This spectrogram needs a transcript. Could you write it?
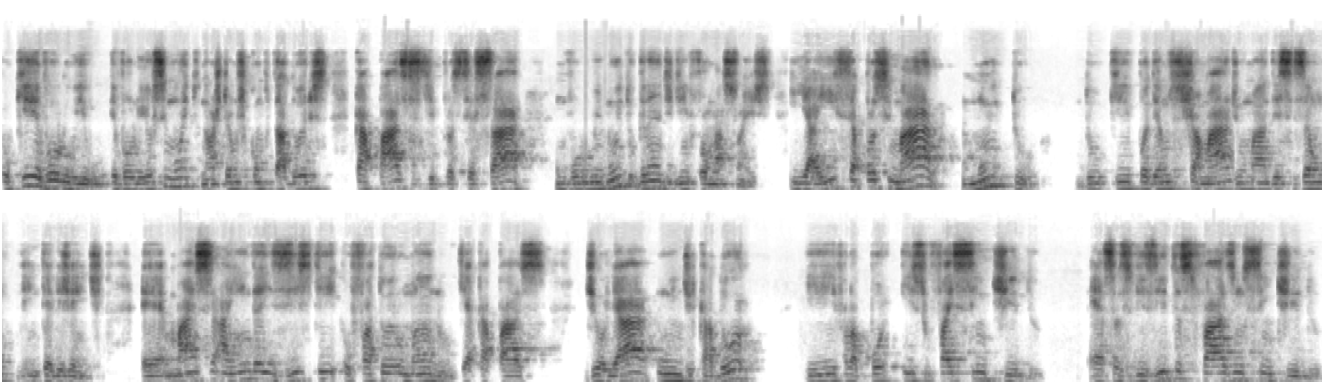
O que evoluiu? Evoluiu-se muito. Nós temos computadores capazes de processar um volume muito grande de informações e aí se aproximar muito do que podemos chamar de uma decisão inteligente. É, mas ainda existe o fator humano que é capaz de olhar um indicador e falar, isso faz sentido. Essas visitas fazem sentido.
